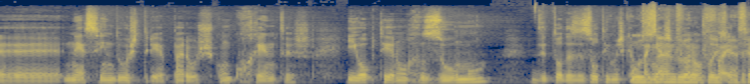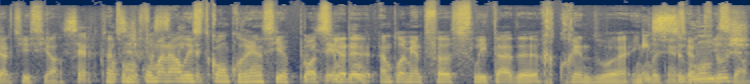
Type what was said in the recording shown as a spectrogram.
uh, nessa indústria para os concorrentes e obter um resumo de todas as últimas campanhas Usando que foram a inteligência feitas. artificial. Certo. Portanto, seja, uma análise de concorrência pode exemplo, ser amplamente facilitada recorrendo à inteligência em segundos, artificial.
